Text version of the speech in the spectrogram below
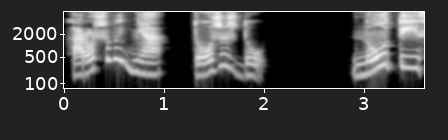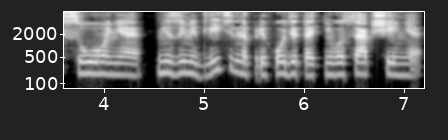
Хорошего дня, тоже жду. Ну ты и Соня, незамедлительно приходит от него сообщение.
